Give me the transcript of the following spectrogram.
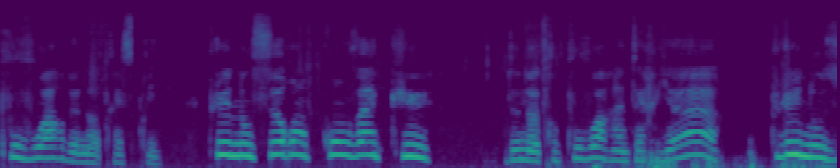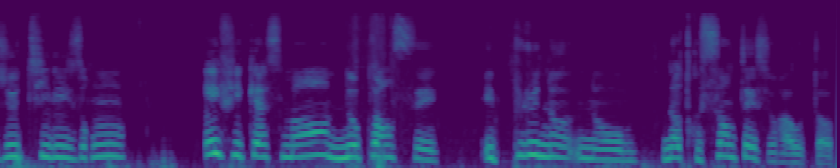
pouvoir de notre esprit. Plus nous serons convaincus de notre pouvoir intérieur, plus nous utiliserons efficacement nos pensées et plus notre santé sera au top.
